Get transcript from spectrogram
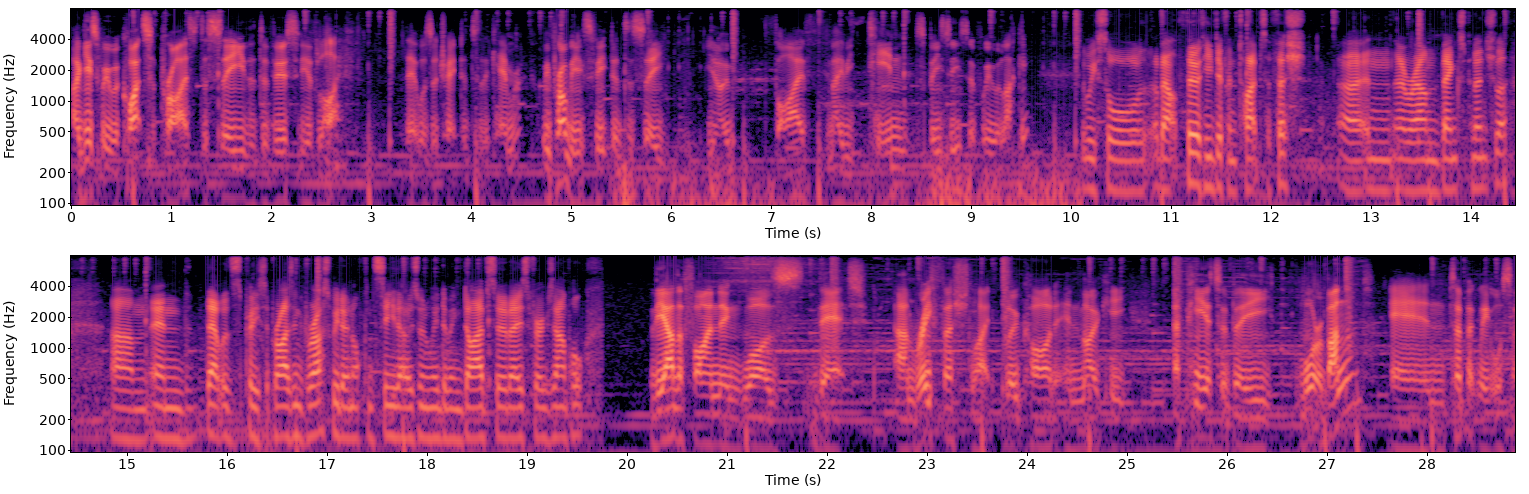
I guess we were quite surprised to see the diversity of life that was attracted to the camera. We probably expected to see, you know, five, maybe 10 species if we were lucky. We saw about 30 different types of fish uh, in around Banks Peninsula. Um, and that was pretty surprising for us. We don't often see those when we're doing dive surveys, for example. The other finding was that um, reef fish like blue cod and moki appear to be more abundant and typically also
